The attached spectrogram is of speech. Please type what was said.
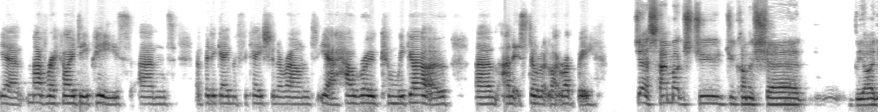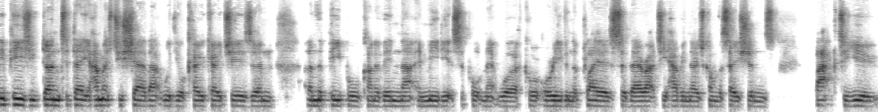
yeah maverick idps and a bit of gamification around yeah how rogue can we go um, and it still look like rugby? Jess how much do you, do you kind of share the idps you've done to date how much do you share that with your co-coaches and and the people kind of in that immediate support network or, or even the players so they're actually having those conversations back to you?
